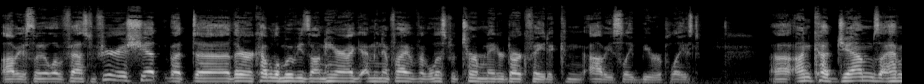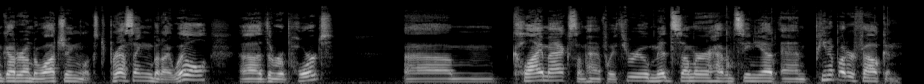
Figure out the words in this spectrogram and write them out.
Obviously, I love Fast and Furious shit, but uh, there are a couple of movies on here. I, I mean, if I have a list with Terminator, Dark Fate, it can obviously be replaced. Uh, Uncut Gems, I haven't got around to watching. Looks depressing, but I will. Uh, the Report. Um, Climax, I'm halfway through. Midsommar, haven't seen yet. And Peanut Butter Falcon.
